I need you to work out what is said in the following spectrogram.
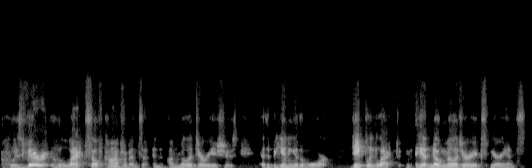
who's very who lacked self confidence on military issues at the beginning of the war, deeply lacked. He had no military experience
